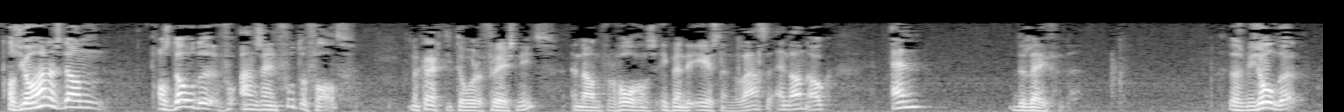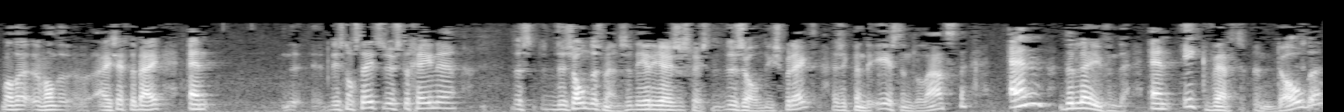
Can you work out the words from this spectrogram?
Als Johannes dan als dode aan zijn voeten valt, dan krijgt hij te horen vrees niet. En dan vervolgens, ik ben de eerste en de laatste. En dan ook, en de levende. Dat is bijzonder, want, eh, want hij zegt erbij, en het is nog steeds dus degene, dus de zoon des mensen, de Heer Jezus Christus, de zoon die spreekt. Hij ik ben de eerste en de laatste, en de levende. En ik werd een dode.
